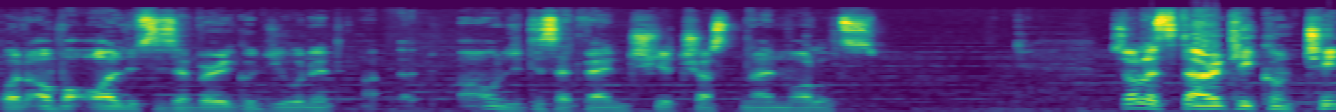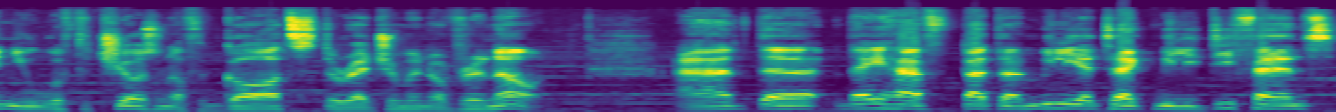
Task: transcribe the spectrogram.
But overall, this is a very good unit. Uh, only disadvantage here, just nine models. So let's directly continue with the Chosen of the Gods, the Regiment of Renown. And uh, they have better melee attack, melee defense,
